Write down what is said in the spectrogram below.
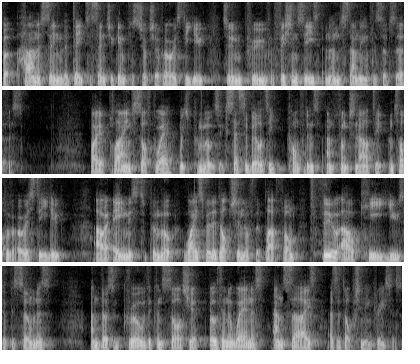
but harnessing the data-centric infrastructure of OSDU to improve efficiencies and understanding of the subsurface. By applying software which promotes accessibility, confidence and functionality on top of OSDU, our aim is to promote widespread adoption of the platform through our key user personas and thus grow the consortia both in awareness and size as adoption increases.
